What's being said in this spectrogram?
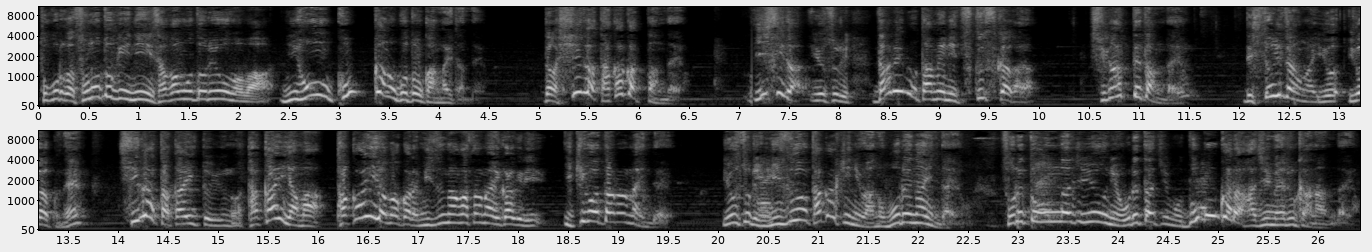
ところがその時に坂本龍馬は日本国家のことを考えたんだよ。だから死が高かったんだよ。意志が、要するに誰のために尽くすかが違ってたんだよ。で、ひとりさんが言わくね、死が高いというのは高い山、高い山から水流さない限り行き渡らないんだよ。要するに水は高きには登れないんだよ。それと同じように俺たちもどこから始めるかなんだよ。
